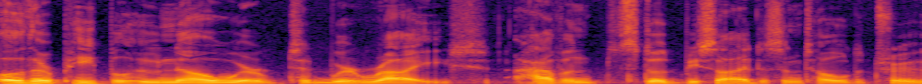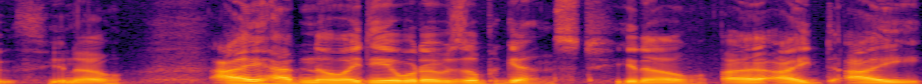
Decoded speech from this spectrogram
other people who know we're we're right haven't stood beside us and told the truth. You know, I had no idea what I was up against. You know, I I I,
